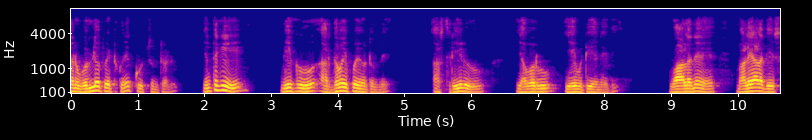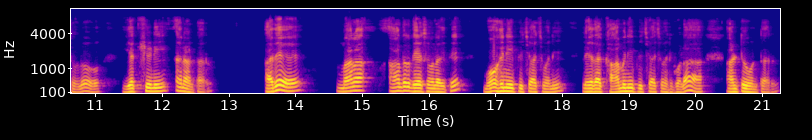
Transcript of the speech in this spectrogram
తన ఒళ్ళో పెట్టుకుని కూర్చుంటాడు. ఇంతకీ మీకు అర్థమైపోయి ఉంటుంది. ఆ స్త్రీలు ఎవరు ఏమిటి అనేది. వాళ్ళనే మలయాళ దేశంలో యక్షిణి అని అంటారు. అదే మన ఆంధ్రదేశంలో అయితే మోహిని పిచాచమని లేదా కామిని పిచాచమని కూడా అంటూ ఉంటారు.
